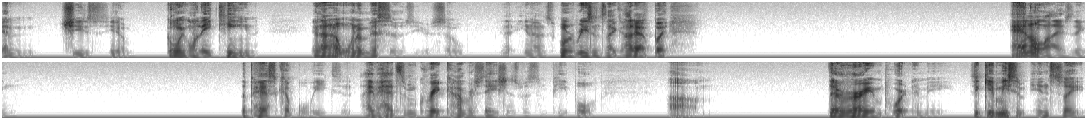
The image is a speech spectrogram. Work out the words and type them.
and she's you know going on 18 and i don't want to miss those years. So you know it's one of the reasons i got out. But analyzing the past couple weeks, I've had some great conversations with some people um, that are very important to me to give me some insight.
